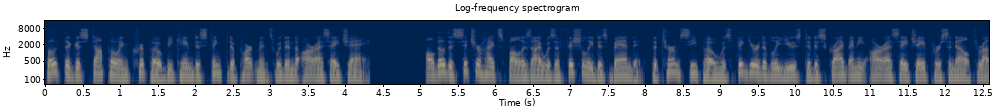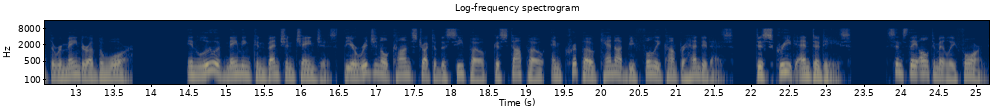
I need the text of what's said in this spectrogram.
Both the Gestapo and Kripo became distinct departments within the RSHA. Although the Sicherheitspolizei was officially disbanded, the term SIPO was figuratively used to describe any RSHA personnel throughout the remainder of the war. In lieu of naming convention changes, the original construct of the SIPO, Gestapo, and Kripo cannot be fully comprehended as discrete entities, since they ultimately formed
